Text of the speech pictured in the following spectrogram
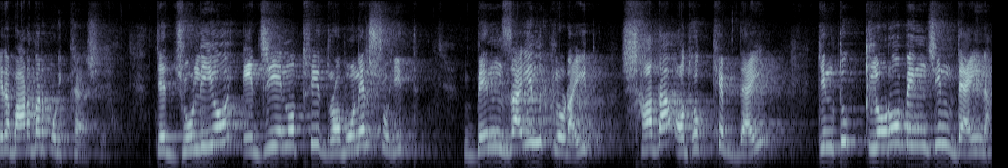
এটা বারবার পরীক্ষায় আসে যে জলীয় এজিএনও থ্রি দ্রবণের সহিত বেনজাইল ক্লোরাইড সাদা অধক্ষেপ দেয়, কিন্তু ক্লোরোবেনজিন দেয় না।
